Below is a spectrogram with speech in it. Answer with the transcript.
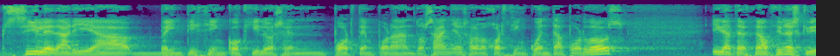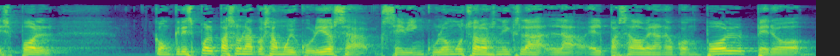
sí le daría 25 kilos en, por temporada en dos años, a lo mejor 50 por dos. Y la tercera opción es Chris Paul. Con Chris Paul pasa una cosa muy curiosa. Se vinculó mucho a los Knicks el pasado verano con Paul, pero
